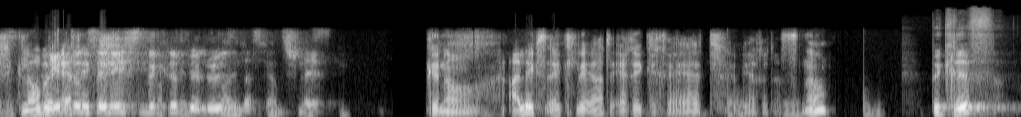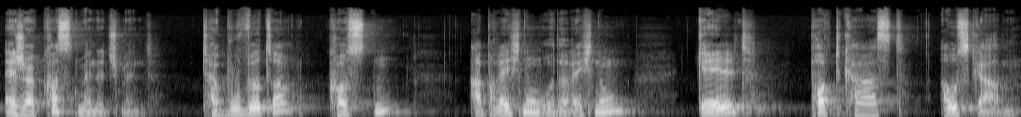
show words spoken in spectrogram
ich glaube, Gebt uns den nächsten Begriff, wir lösen das ganz schnell. Genau. Alex erklärt, Eric rät wäre das, ne? Begriff Azure Cost Management. Tabuwörter, Kosten, Abrechnung oder Rechnung, Geld, Podcast, Ausgaben.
